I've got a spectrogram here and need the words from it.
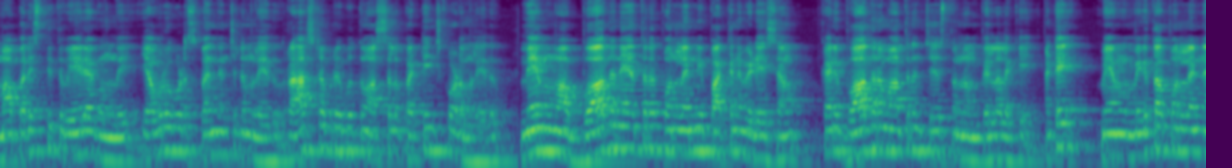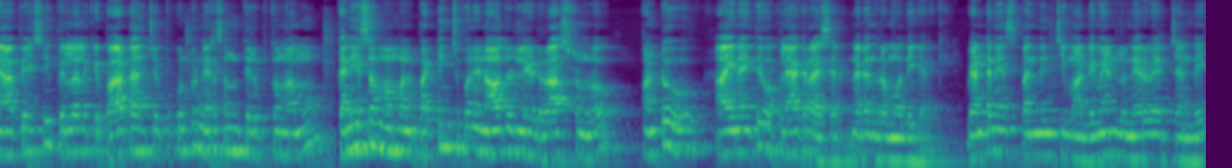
మా పరిస్థితి వేరేగా ఉంది. ఎవరు కూడా స్పందించడం లేదు. రాష్ట్ర ప్రభుత్వం అస్సలు పట్టించుకోవడం లేదు. మేము మా బోధనేతర పనులన్నీ పక్కన పెడేశాం కానీ బోధన మాత్రం చేస్తున్నాం పిల్లలకి. అంటే మేము మిగతా పనులన్నీ ఆపేసి పిల్లలకి పాఠాలు చెప్పుకుంటూ నిరసన తెలుపుతున్నాము. కనీసం మమ్మల్ని పట్టించుకునే నాదుడు లేడు రాష్ట్రంలో అంటూ ఆయన అయితే ఒక లేఖ రాశారు నరేంద్ర మోదీ గారికి. వెంటనే స్పందించి మా డిమాండ్లు నెరవేర్చండి.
